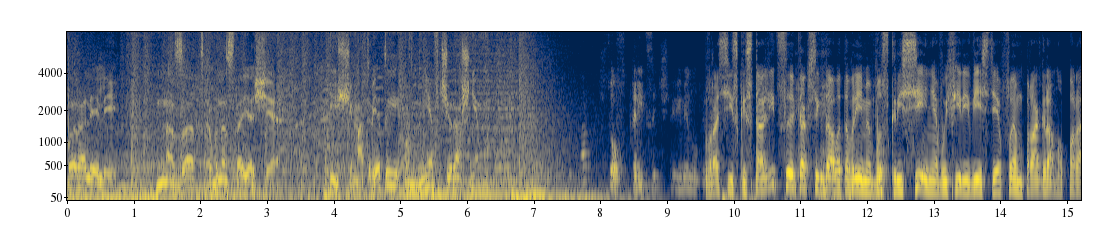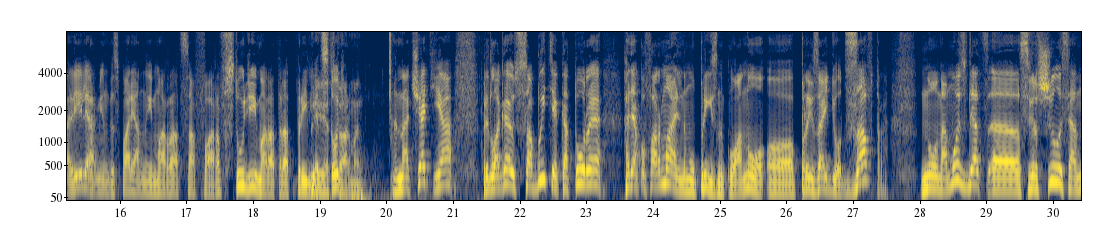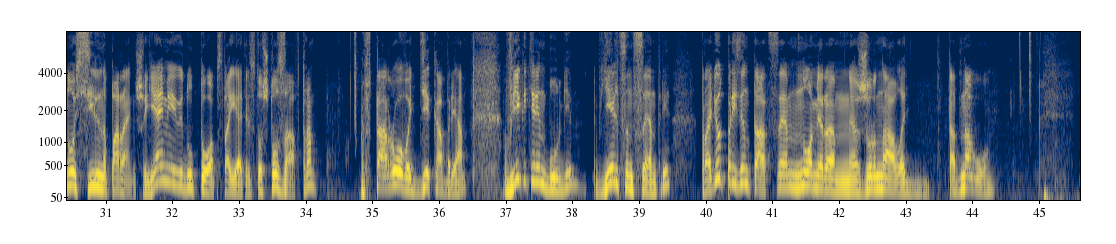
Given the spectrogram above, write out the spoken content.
Параллели. Назад в настоящее. Ищем ответы в дне вчерашнем. часов 34 минуты в российской столице. Как всегда в это время в воскресенье в эфире Вести ФМ программа «Параллели». Армин Гаспарян и Марат Сафаров в студии. Марат, рад приветствовать. Приветствую, Армен. Начать я предлагаю с события, которое, хотя по формальному признаку оно э, произойдет завтра, но, на мой взгляд, э, свершилось оно сильно пораньше. Я имею в виду то обстоятельство, что завтра, 2 декабря, в Екатеринбурге, в Ельцин-центре, пройдет презентация номера журнала одного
